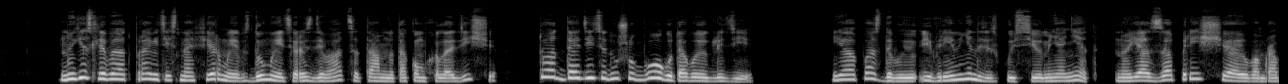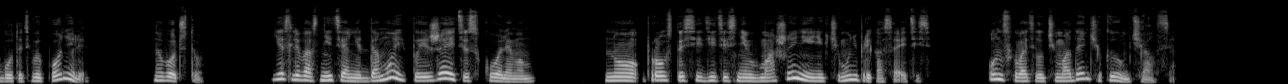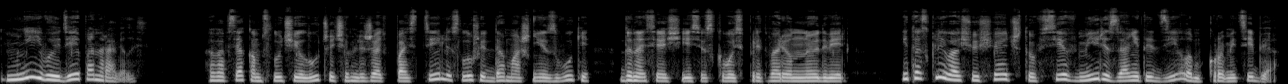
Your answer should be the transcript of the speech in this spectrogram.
но если вы отправитесь на ферму и вздумаете раздеваться там на таком холодище, то отдадите душу Богу того и гляди. Я опаздываю, и времени на дискуссии у меня нет, но я запрещаю вам работать, вы поняли? Ну вот что, если вас не тянет домой, поезжайте с Колемом. Но просто сидите с ним в машине и ни к чему не прикасайтесь. Он схватил чемоданчик и умчался. Мне его идея понравилась. Во всяком случае, лучше, чем лежать в постели, слушать домашние звуки, доносящиеся сквозь притворенную дверь, и тоскливо ощущать, что все в мире заняты делом, кроме тебя.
